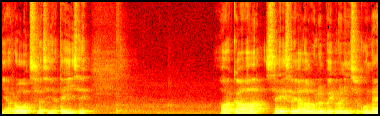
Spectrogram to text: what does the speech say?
ja rootslasi ja teisi aga see sõjalaul on võib-olla niisugune,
